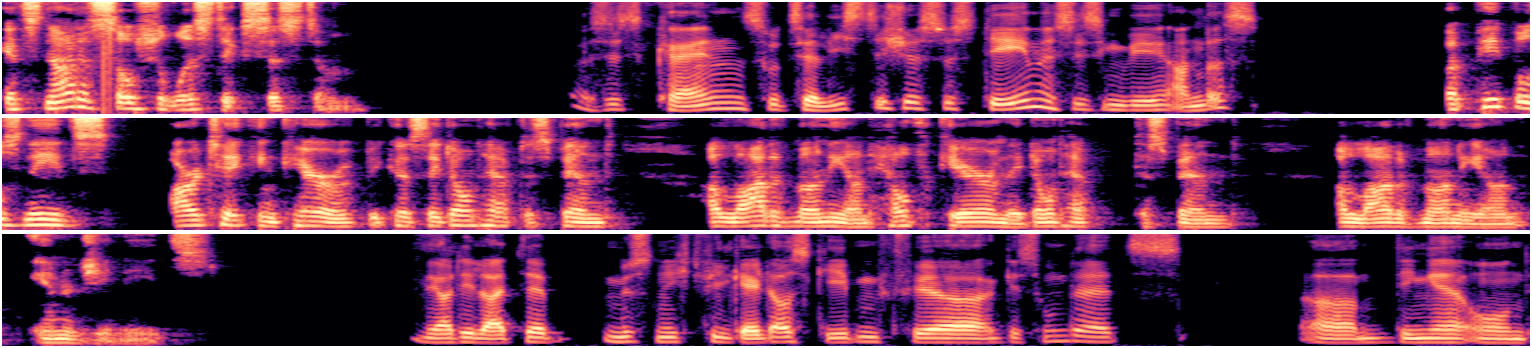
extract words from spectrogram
it's not a socialistic system. Es ist kein sozialistisches System, es ist irgendwie anders. but people's needs are taken care of because they don't have to spend a lot of money on healthcare and they don't have to spend a lot of money on energy needs. Ja, die Leute müssen nicht viel Geld ausgeben für Gesundheitsdinge ähm, und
